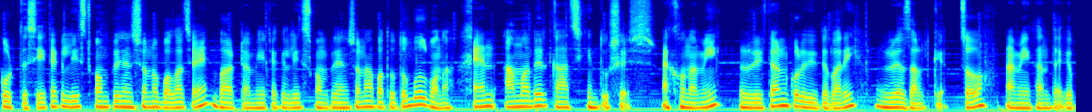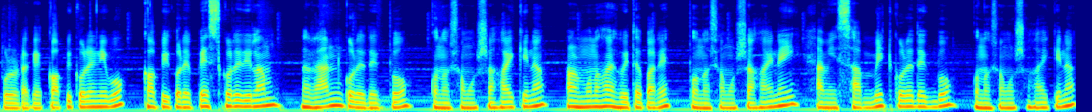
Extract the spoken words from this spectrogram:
করতেছি। এটাকে লিস্ট কম্প্রিহেনশনও বলা যায় বাট আমি এটাকে লিস্ট কম্প্রিহেনশন আপাতত বলব না। অ্যান্ড আমাদের কাজ কিন্তু শেষ। এখন আমি রিটার্ন করে দিতে পারি রেজাল্টকে সো আমি এখান থেকে পুরোটাকে কপি করে নিব। কপি করে পেস্ট করে দিলাম। রান করে দেখব কোনো সমস্যা হয় কিনা। আমার মনে হয় হইতে পারে, কোনো সমস্যা হয় নাই। আমি সাবমিট করে দেখব কোনো সমস্যা হয় কিনা।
